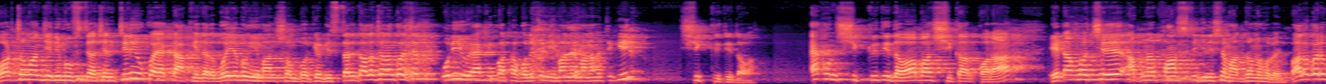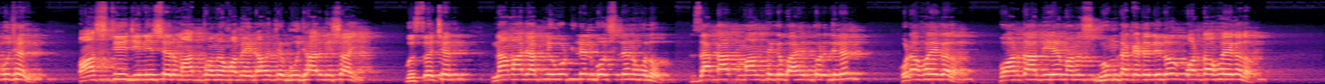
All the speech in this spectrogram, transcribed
বর্তমান যিনি মুফতি আছেন, তিনিও কয়েকটা আকিদার বই এবং ইমান সম্পর্কে বিস্তারিত আলোচনা করেছেন। উনিও একই কথা বলেছেন, ইমানের মানে হচ্ছে কি? স্বীকৃতি দেওয়া। এখন স্বীকৃতি দেওয়া বা স্বীকার করা, এটা হচ্ছে আপনার পাঁচটি জিনিসের মাধ্যমে হবে। ভালো করে বুঝেন। পাঁচটি জিনিসের মাধ্যমে হবে, এটা হচ্ছে বুঝার বিষয়। বুঝতে পেরেছেন? নামাজ আপনি উঠলেন, বসলেন, হলো। জাকাত মাল থেকে বাহির করে দিলেন, ওটা হয়ে গেল। পর্দা দিয়ে মানুষ ঘুমটা কেটে নিল, পর্দা হয়ে গেল।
